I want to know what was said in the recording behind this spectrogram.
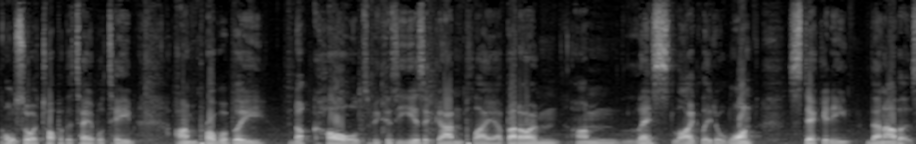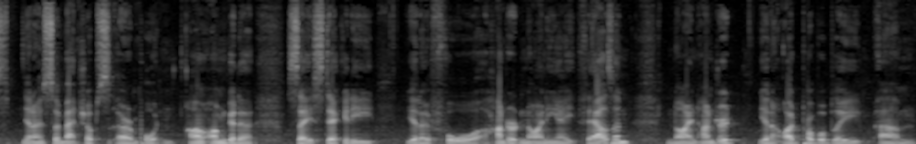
also a top of the table team. I'm probably not cold because he is a gun player, but I'm I'm less likely to want Steketee than others. You know, so matchups are important. I'm, I'm to say Steketee, you know, for 198,900. You know, I'd probably um,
